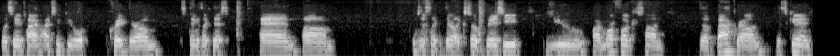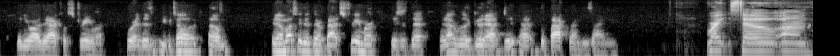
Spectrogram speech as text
But at the same time, I've seen people create their own things like this, and um, just like they're like so busy, you are more focused on the background, the skin, than you are the actual streamer. Where there's, you can tell, um, and I'm not saying that they're a bad streamer. It's just that they're not really good at, at the background designing. Right. So, um,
